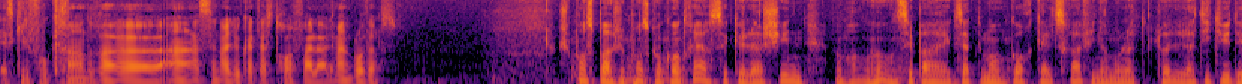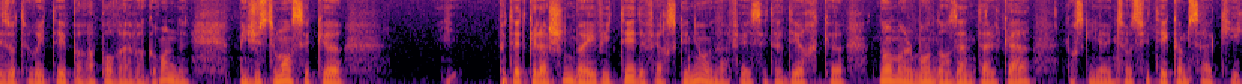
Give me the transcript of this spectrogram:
Est-ce qu'il faut craindre un scénario catastrophe à la Lehman Brothers? Je ne pense pas. Je pense qu'au contraire, c'est que la Chine, on ne sait pas exactement encore quelle sera finalement l'attitude des autorités par rapport à Evergrande, mais justement, c'est que peut-être que la Chine va éviter de faire ce que nous, on a fait. C'est-à-dire que normalement, dans un tel cas, lorsqu'il y a une société comme ça qui,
